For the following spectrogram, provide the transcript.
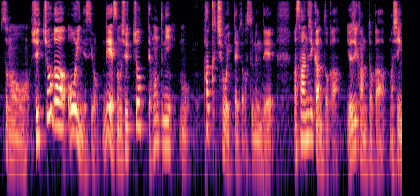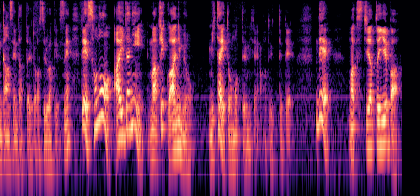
その、出張が多いんですよ。で、その出張って本当にもう、各地方行ったりとかするんで、まあ、3時間とか4時間とか、まあ、新幹線だったりとかするわけですね。で、その間に、まあ結構アニメを見たいと思ってるみたいなこと言ってて。で、まあ、土屋といえば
